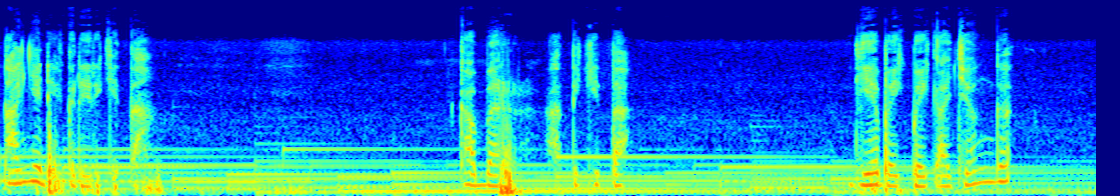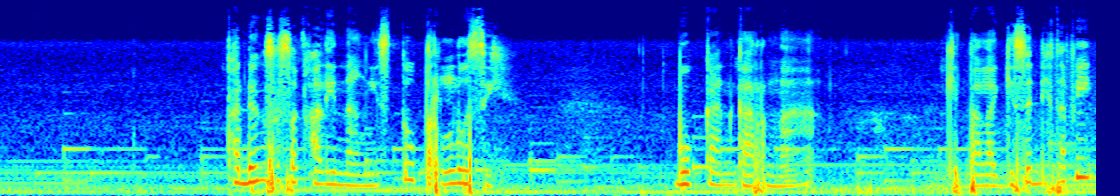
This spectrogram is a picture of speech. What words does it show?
Tanya deh ke diri kita kabar hati kita? Dia baik-baik aja enggak? kadang sesekali nangis tuh perlu sih bukan karena kita lagi sedih tapi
